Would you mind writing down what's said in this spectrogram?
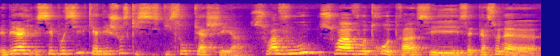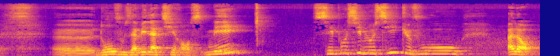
eh bien, c'est possible qu'il y a des choses qui, sont cachées. Hein. Soit vous, soit votre autre. Hein. c'est cette personne dont vous avez l'attirance. Mais c'est possible aussi que vous... Alors,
